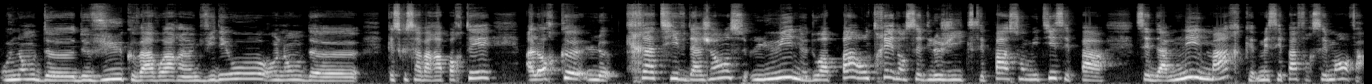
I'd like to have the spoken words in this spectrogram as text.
au nombre de, de, vues que va avoir une vidéo, au nombre de qu'est-ce que ça va rapporter. Alors que le créatif d'agence, lui, ne doit pas entrer dans cette logique. C'est pas son métier, c'est pas, c'est d'amener une marque, mais c'est pas forcément, enfin,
